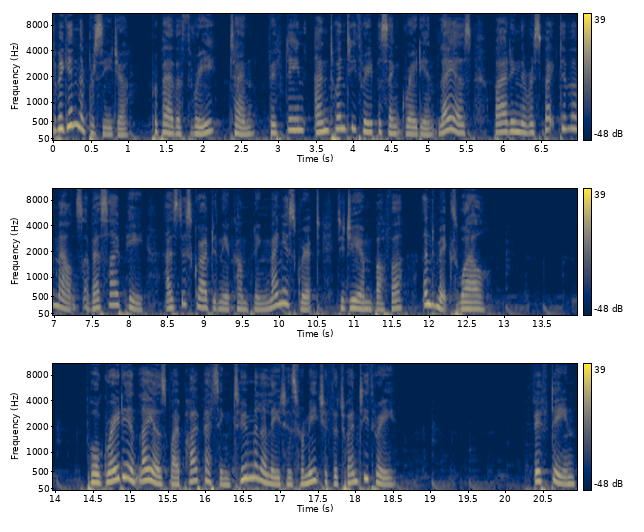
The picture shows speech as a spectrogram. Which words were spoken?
To begin the procedure, prepare the 3, 10, 15 and 23% gradient layers by adding the respective amounts of SIP as described in the accompanying manuscript to GM buffer and mix well. Pour gradient layers by pipetting 2 ml from each of the 23, 15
